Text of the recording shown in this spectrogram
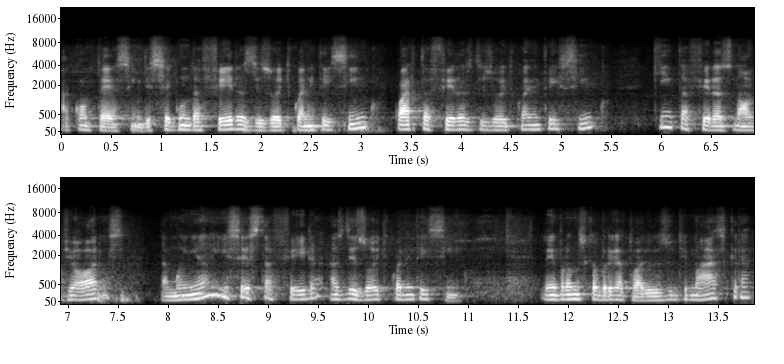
acontecem de segunda-feira às 18h45, quarta-feira às 18h45, quinta-feira às 9 horas da manhã e sexta-feira às 18h45. Lembramos que é obrigatório o uso de máscara,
